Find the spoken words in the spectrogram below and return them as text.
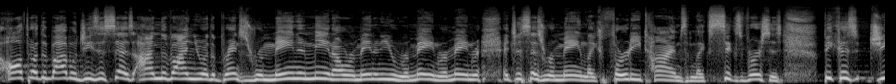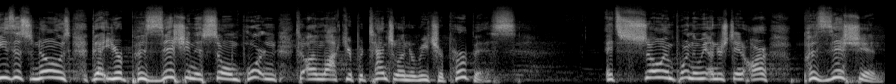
All throughout the Bible, Jesus says, I'm the vine, you are the branches. Remain in me, and I'll remain in you. Remain, remain. It just says remain like 30 times in like six verses because Jesus knows that your position is so important to unlock your potential and to reach your purpose. It's so important that we understand our position.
